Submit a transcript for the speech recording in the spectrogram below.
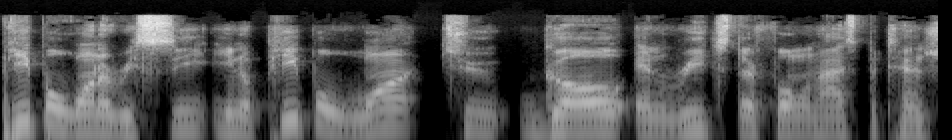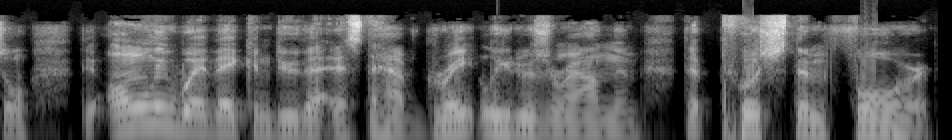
People want to receive, you know, people want to go and reach their full and highest potential. The only way they can do that is to have great leaders around them that push them forward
